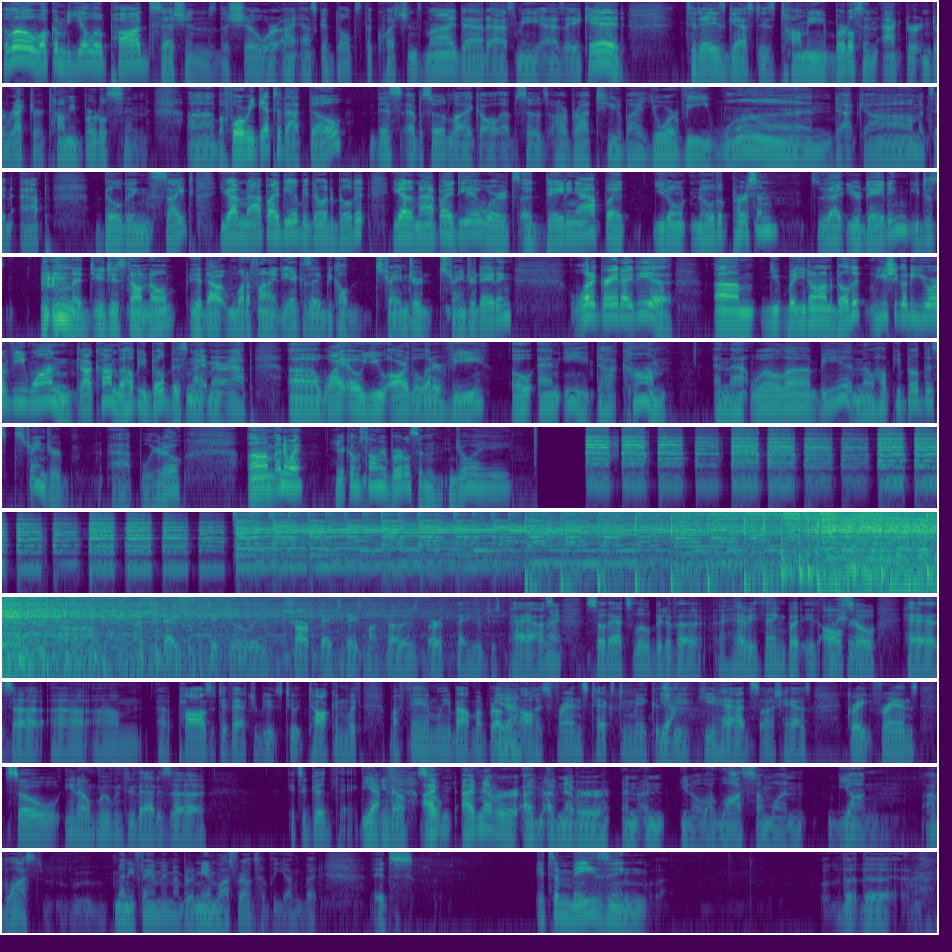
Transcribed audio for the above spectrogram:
Hello, welcome to Yellow Pod Sessions, the show where I ask adults the questions my dad asked me as a kid. Today's guest is Tommy Bertelsen, actor and director Tommy Bertelsen. Uh, before we get to that, though, this episode, like all episodes, are brought to you by yourv1.com. It's an app building site. You got an app idea, but you don't know how to build it. You got an app idea where it's a dating app, but you don't know the person that you're dating. You just you just don't know. Yeah, that what a fun idea because it would be called stranger stranger dating. What a great idea. Um, you, but you don't know how to build it? You should go to yourv1.com. They'll help you build this nightmare app. Uh, y O U R, the letter V O N E dot com, and that will uh, be it. And they'll help you build this stranger app, weirdo. Um, anyway, here comes Tommy Bertelsen. Enjoy. Sharp day. Today's my brother's birthday, who just passed. Right. So that's a little bit of a, a heavy thing, but it also has uh, uh, um, uh, positive attributes to it. Talking with my family about my brother and all his friends texting me because Yeah. he, he had slash has great friends. So you know, moving through that is a it's a good thing. Yeah. You know. So, I've I've never I've I've never and and you know lost someone young. I've lost many family members. I mean, I'm lost relatively young, but it's it's amazing the the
